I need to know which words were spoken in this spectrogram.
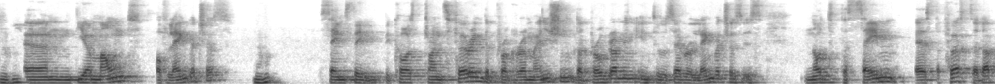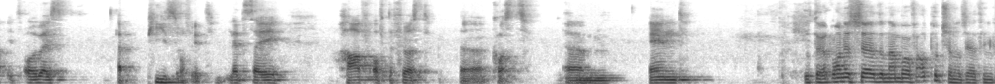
Mm-hmm. Um, the amount of languages, mm-hmm. same thing, because transferring the programmation, the programming into several languages is not the same as the first setup. It's always a piece of it. Let's say half of the first costs. Um, and The third one is uh, the number of output channels, I think.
